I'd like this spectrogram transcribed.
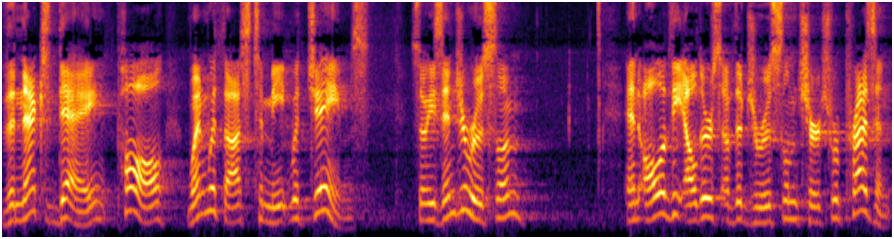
The next day, Paul went with us to meet with James. So he's in Jerusalem, and all of the elders of the Jerusalem church were present.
